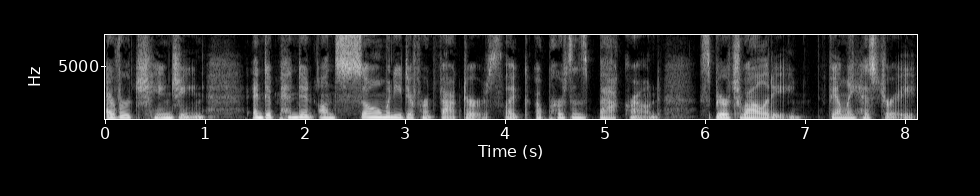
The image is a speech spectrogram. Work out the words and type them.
ever changing and dependent on so many different factors like a person's background, spirituality, family history.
